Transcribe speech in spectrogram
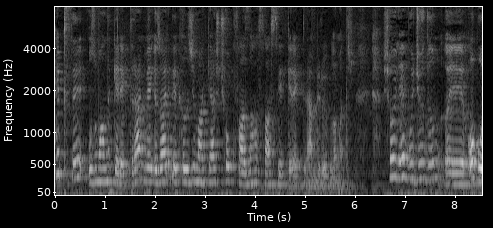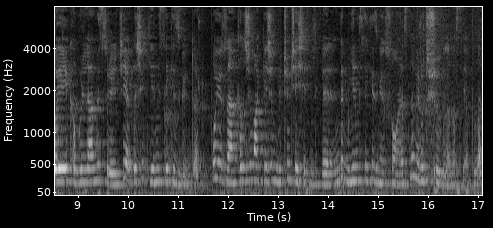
hepsi uzmanlık gerektiren ve özellikle kalıcı makyaj çok fazla hassasiyet gerektiren bir uygulamadır. Şöyle vücudun e, o boyayı kabullenme süreci yaklaşık 28 gündür. Bu yüzden kalıcı makyajın bütün çeşitliliklerinde 28 gün sonrasında bir rutuş uygulaması yapılır.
